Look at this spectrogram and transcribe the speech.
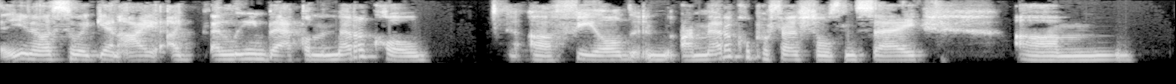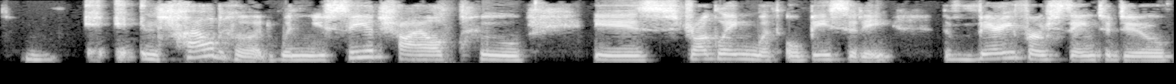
you know, so again, I, I, I lean back on the medical uh, field and our medical professionals and say, um, in childhood, when you see a child who is struggling with obesity, the very first thing to do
